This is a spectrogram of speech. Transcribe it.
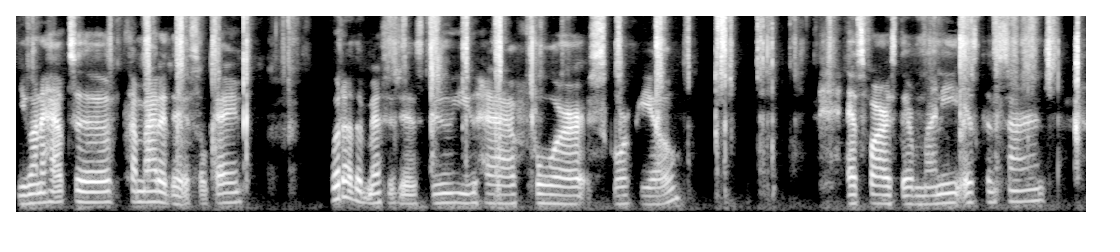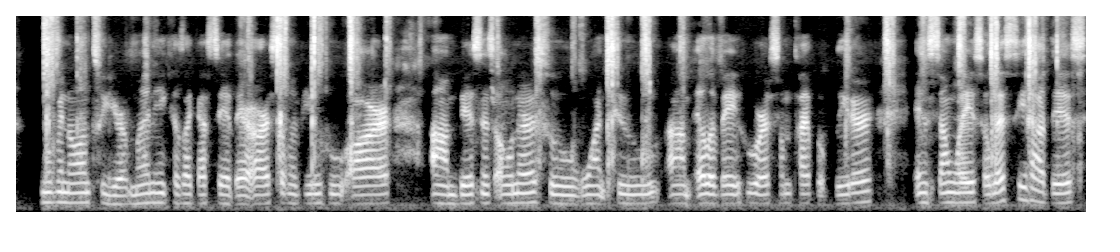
you're going to have to come out of this, okay? What other messages do you have for Scorpio as far as their money is concerned? Moving on to your money because like i said there are some of you who are um, business owners who want to um, elevate who are some type of leader in some way. So let's see how this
